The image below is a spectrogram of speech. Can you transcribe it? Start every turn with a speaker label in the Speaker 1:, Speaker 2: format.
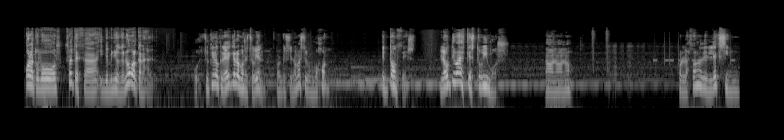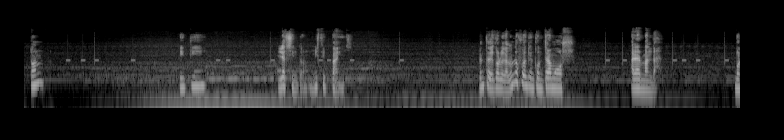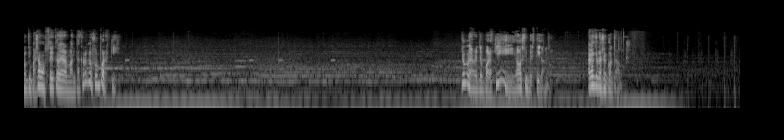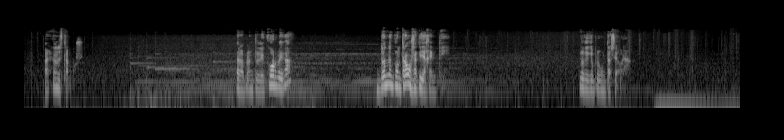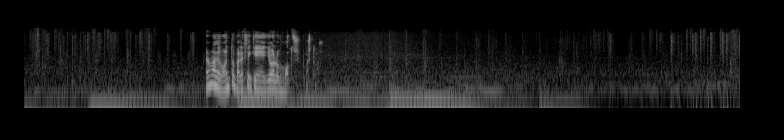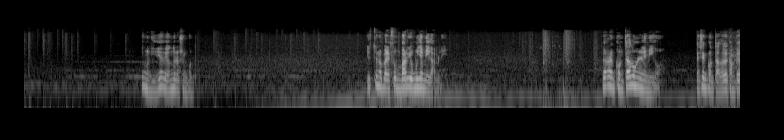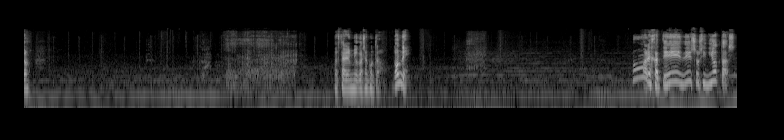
Speaker 1: Hola a todos, soy Teja y bienvenidos de nuevo al canal. Pues yo quiero creer que lo hemos hecho bien, porque si no va a ser un mojón. Entonces, la última vez que estuvimos... No, no, no. Por la zona de Lexington... City... Lexington, Mystic Pines. Planta de Corvega. ¿Dónde fue que encontramos a la hermandad? Bueno, que pasamos cerca de la hermandad. Creo que fue por aquí. Yo me voy a meter por aquí y vamos investigando. A ver qué nos encontramos. Vale, ¿dónde estamos? Está la planta de Córvega. ¿Dónde encontramos a aquella gente? Lo que hay que preguntarse ahora. El arma de momento parece que lleva los mods puestos. No tengo ni idea de dónde los encontré. Y esto me parece un barrio muy amigable. He reencontrado un enemigo. ¿Qué has encontrado, eh, campeón? ¿Dónde está el enemigo que has encontrado? ¿Dónde? No, aléjate de esos idiotas.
